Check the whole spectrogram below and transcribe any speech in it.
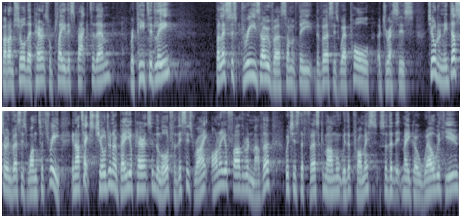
but I'm sure their parents will play this back to them repeatedly. But let's just breeze over some of the, the verses where Paul addresses children. He does so in verses 1 to 3. In our text, children, obey your parents in the Lord, for this is right. Honor your father and mother, which is the first commandment with a promise, so that it may go well with you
